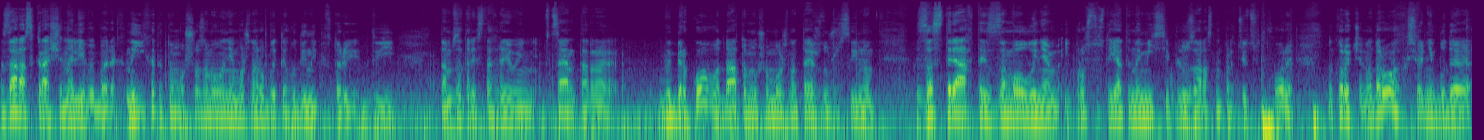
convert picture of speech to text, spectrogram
Зараз краще на лівий берег не їхати, тому що замовлення можна робити години півтори-дві, там за 300 гривень в центр. Вибірково, да, тому що можна теж дуже сильно застрягти з замовленням і просто стояти на місці. Плюс зараз не працюють світофори. Ну коротше, на дорогах сьогодні буде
